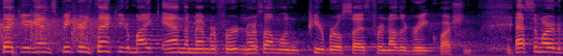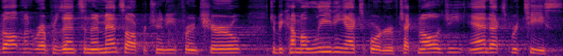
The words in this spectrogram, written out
Thank you again, Speaker, and thank you to Mike and the member for Northumberland Peterborough South for another great question. SMR development represents an immense opportunity for Ontario to become a leading exporter of technology and expertise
